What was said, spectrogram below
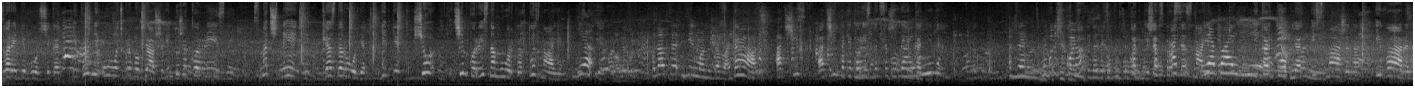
зварити борщика. І кожний овоч промовляв, що він дуже корисний, смачненький для здоров'я. Дітки, що, чим корисна морква, хто знає? Знаєте? Вона це зіль може давати. Так, а чим, а чим таке корисна цибулинка, діти? А це не будеш шкодити за. От Міша про все знає. І картопля, і смажена, і варена,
